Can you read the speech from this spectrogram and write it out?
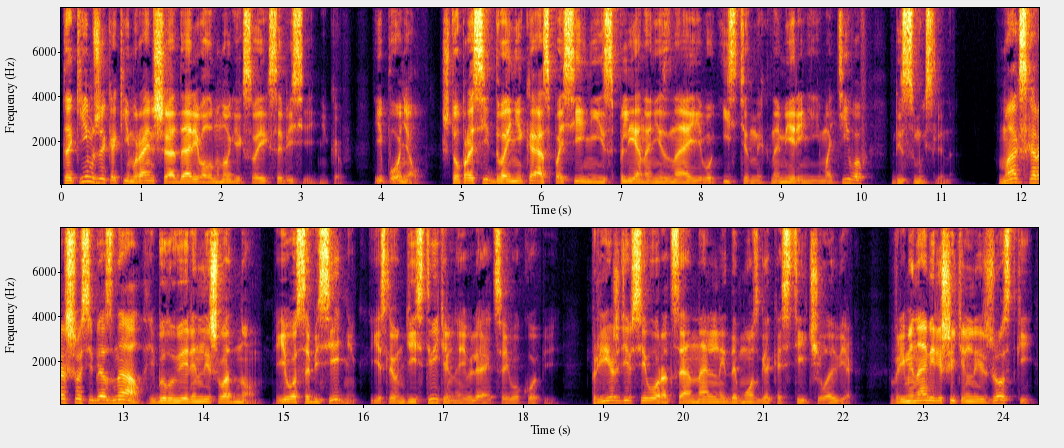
таким же, каким раньше одаривал многих своих собеседников, и понял, что просить двойника о спасении из плена, не зная его истинных намерений и мотивов, бессмысленно. Макс хорошо себя знал и был уверен лишь в одном. Его собеседник, если он действительно является его копией, прежде всего рациональный до мозга костей человек, временами решительный и жесткий,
